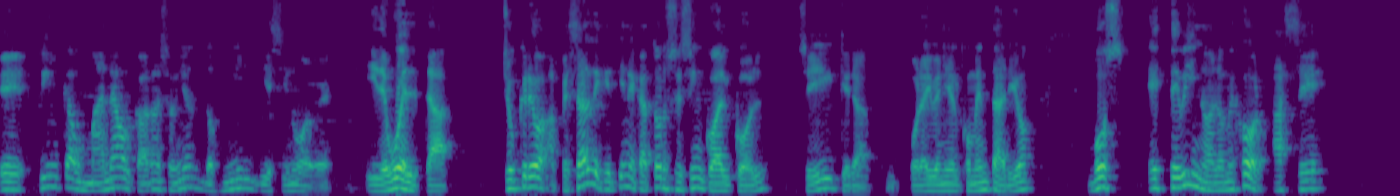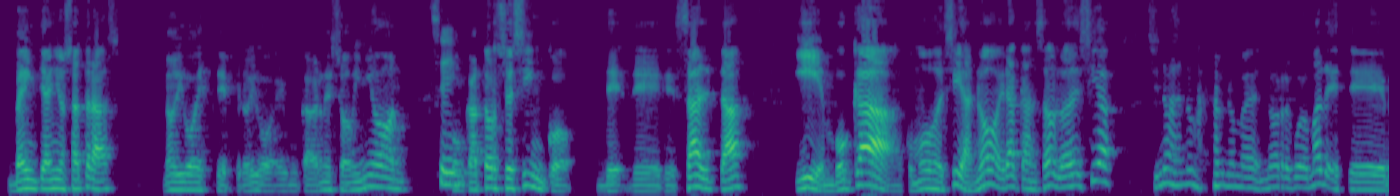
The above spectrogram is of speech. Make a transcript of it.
Eh, finca Humanao Cabernet Sauvignon 2019. Y de vuelta, yo creo, a pesar de que tiene 14.5 alcohol, ¿sí? que era, por ahí venía el comentario, vos, este vino a lo mejor hace 20 años atrás, no digo este, pero digo un Cabernet Sauvignon con 14.5 de, de, Salta, y en Boca, como vos decías, ¿no? Era cansado, lo decía si no, no, me, no recuerdo mal, este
